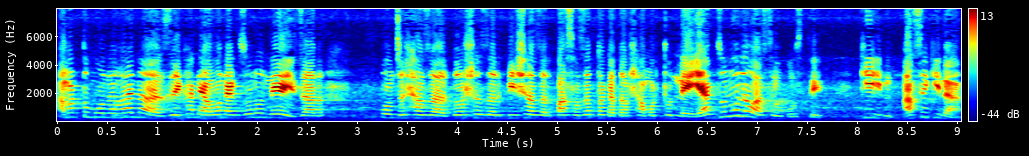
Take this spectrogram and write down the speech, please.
আমার তো মনে হয় না যে এখানে এমন একজনও নেই যার পঞ্চাশ হাজার, দশ হাজার, বিশ হাজার, পাঁচ হাজার টাকা তার সামর্থ্য নেই। একজন হলেও আছে উপস্থিত। কি, আছে কি না?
